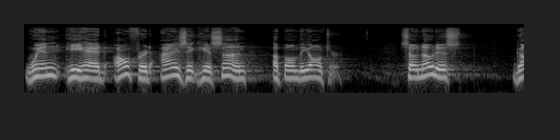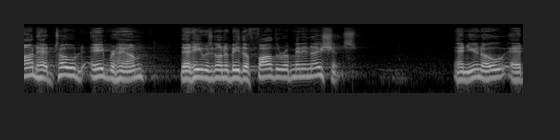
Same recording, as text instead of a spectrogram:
when he had offered Isaac his son upon the altar? So notice, God had told Abraham that he was going to be the father of many nations. And you know, at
